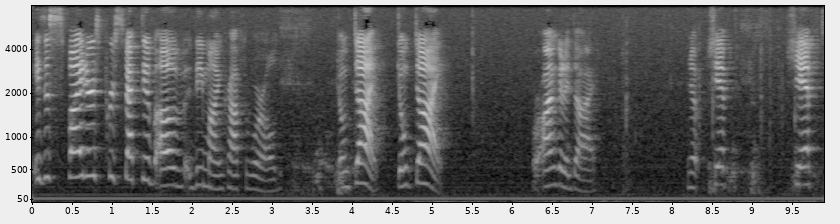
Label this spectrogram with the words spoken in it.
is a spider's perspective of the Minecraft world. Don't die. Don't die. Or I'm gonna die. No, shift. Shift.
